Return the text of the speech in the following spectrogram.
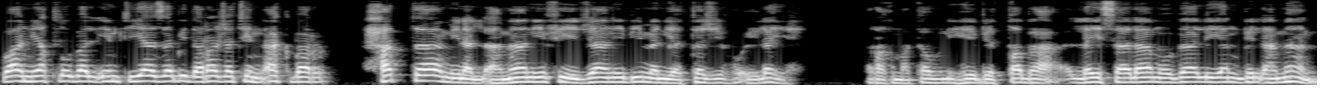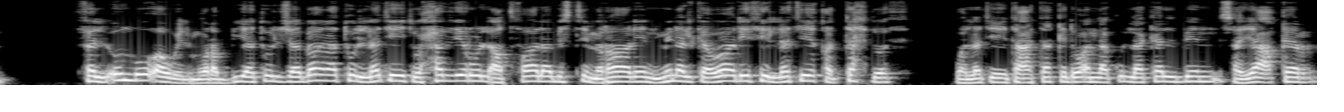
وأن يطلب الامتياز بدرجة أكبر حتى من الأمان في جانب من يتجه إليه رغم كونه بالطبع ليس لا مباليا بالأمان. فالأم أو المربية الجبانة التي تحذر الأطفال باستمرار من الكوارث التي قد تحدث والتي تعتقد أن كل كلب سيعقر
